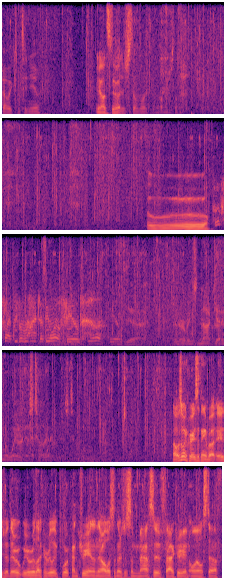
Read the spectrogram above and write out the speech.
Shall we continue? Yeah, let's do it. There's still more. No, there's not. Ooh. Looks like we've arrived at the oil field. Yeah. And Irving's not getting away this time. That was one crazy thing about Asia. There, we were like a really poor country, and then all of a sudden there's just a massive factory and oil stuff.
